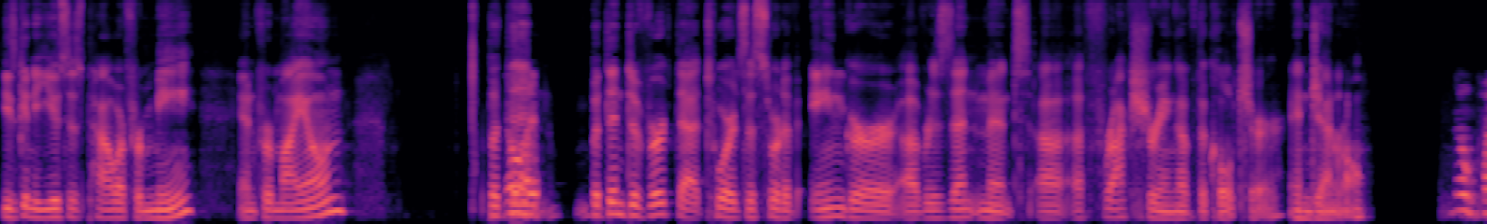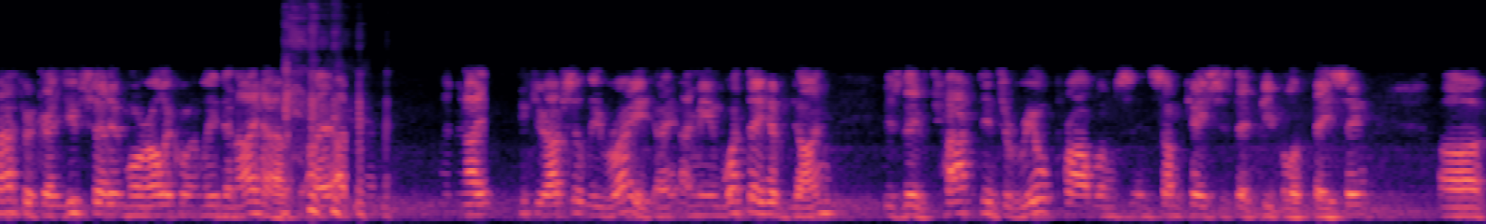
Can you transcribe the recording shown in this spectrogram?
He's going to use his power for me and for my own. But no, then I... but then divert that towards this sort of anger uh, resentment uh, a fracturing of the culture in general. No patrick uh, you've said it more eloquently than i have. I, I, I, mean, I think you're absolutely right. I, I mean what they have done is they've tapped into real problems in some cases that people are facing uh,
